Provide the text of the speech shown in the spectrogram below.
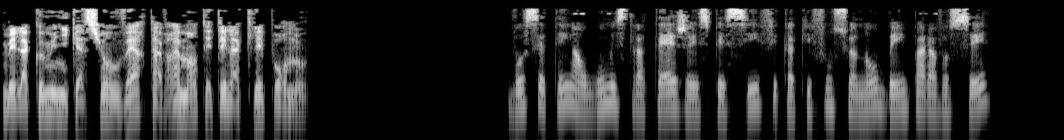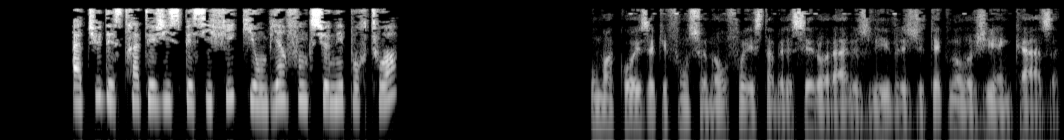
Mais la communication ouverte a vraiment été la clé pour nous. Você tem alguma estratégia específica que funcionou bem para você? As-tu des stratégies spécifiques qui ont bien fonctionné pour toi? Uma coisa que funcionou foi estabelecer horários livres de tecnologia em casa,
